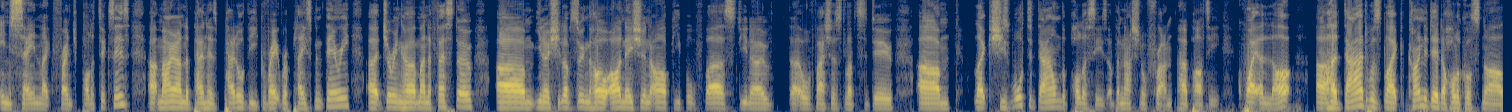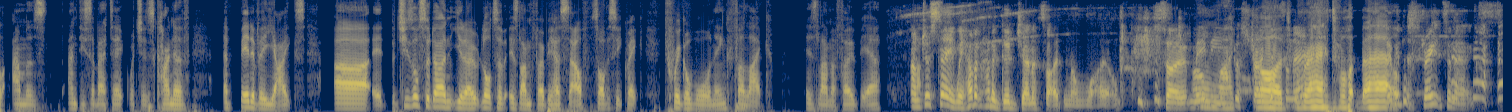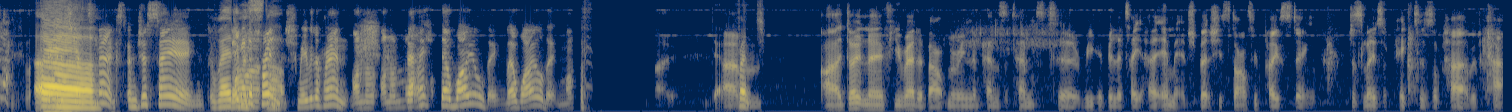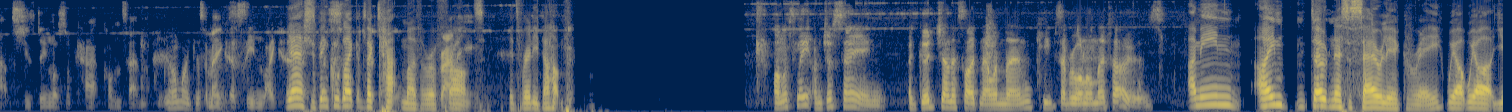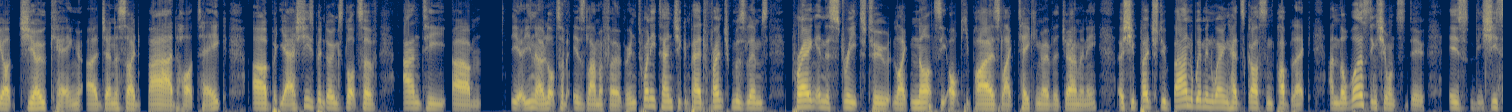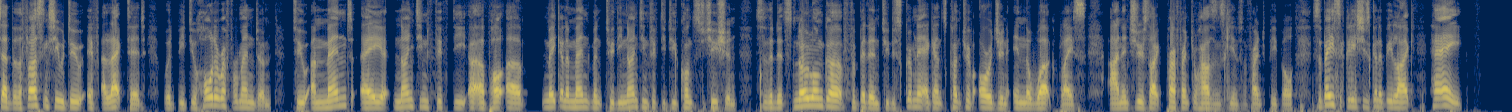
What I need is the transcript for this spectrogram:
insane like French politics is. Uh, Marianne Le Pen has peddled the great replacement theory uh, during her manifesto. Um, you know, she loves doing the whole our nation, our people first, you know, that all fascists loves to do. Um, like she's watered down the policies of the National Front, her party, quite a lot. Uh, her dad was like kind of did a Holocaust snarl and was anti-Semitic, which is kind of a bit of a yikes. Uh, it, but she's also done, you know, lots of Islamophobia herself. So obviously, quick trigger warning for like Islamophobia. I'm just saying we haven't had a good genocide in a while, so oh maybe oh my the god, Red! What the hell? Maybe the Straights are next. Uh, next. I'm just saying. Where maybe the start? French. Maybe the French. On a, on a more, They're, they're wilding. They're wilding. Yeah, um, French. I don't know if you read about Marine Le Pen's attempt to rehabilitate her image, but she started posting just loads of pictures of her with cats. She's doing lots of cat content Oh my god. to make her seem like a, Yeah, she's been called like the cat mother of granny. France. It's really dumb. Honestly, I'm just saying a good genocide now and then keeps everyone on their toes. I mean, I don't necessarily agree. We are we are you're joking. Uh, genocide bad hot take. Uh, but yeah, she's been doing lots of anti um you know, lots of Islamophobia. In 2010, she compared French Muslims praying in the street to like Nazi occupiers, like taking over Germany, as she pledged to ban women wearing headscarves in public. And the worst thing she wants to do is, she said that the first thing she would do if elected would be to hold a referendum to amend a 1950 uh, uh, uh, make an amendment to the 1952 Constitution so that it's no longer forbidden to discriminate against country of origin in the workplace and introduce like preferential housing schemes for French people. So basically, she's going to be like, hey,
